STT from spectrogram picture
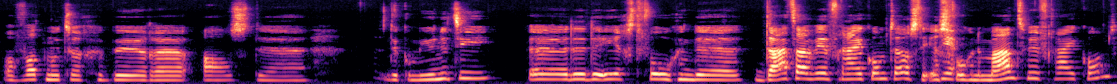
Of wat moet er gebeuren als de, de community, eh, de, de eerstvolgende data weer vrijkomt? Hè? Als de eerstvolgende maand weer vrijkomt.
